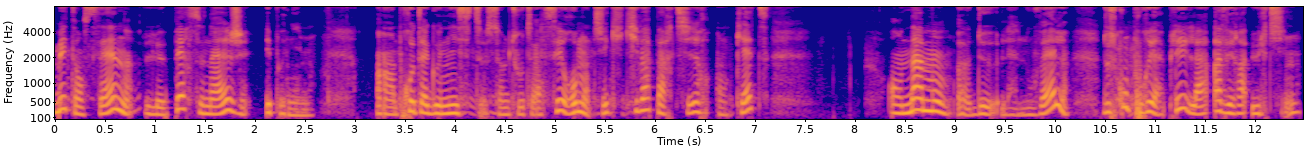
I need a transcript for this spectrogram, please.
met en scène le personnage éponyme, un protagoniste somme toute assez romantique qui va partir en quête en amont euh, de la nouvelle de ce qu'on pourrait appeler la Avera ultime,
